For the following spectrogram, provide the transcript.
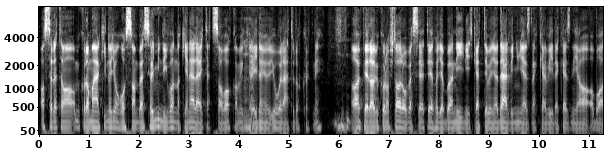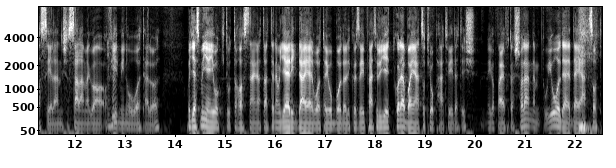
Azt szeretem, amikor a Márki nagyon hosszan beszél, hogy mindig vannak ilyen elejtett szavak, amikre Mhm. uh-huh. így nagyon jól rá tudok kötni. A, például, amikor most arról beszéltél, hogy ebben a 4-4-2-ben a Darwin Nuneznek kell védekezni a, a bal szélen, és a Salah meg a, Mhm. a Firmino volt elől. Hogy ezt milyen jól ki tudta használni, tehát nem, hogy Erik Dyer volt a jobb oldali közép, hát hogy ugye itt korábban játszott jobb hátvédet is, még a pályafutás során, nem túl jól, de, de játszott.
